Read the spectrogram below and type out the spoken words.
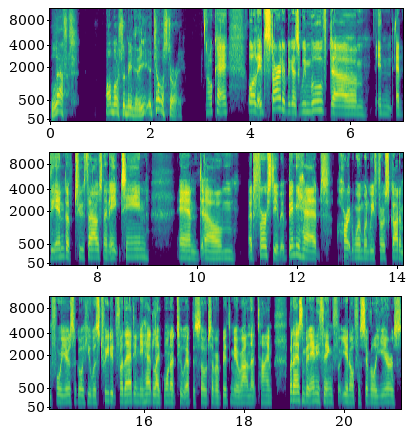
left almost immediately. You tell the story. Okay. Well, it started because we moved um, in at the end of 2018, and um, at first, Benny had heartworm when we first got him four years ago. He was treated for that, and he had like one or two episodes of arrhythmia around that time, but it hasn't been anything for you know for several years.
